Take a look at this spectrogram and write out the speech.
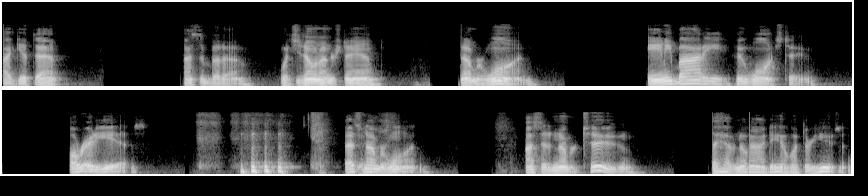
I get that. I said, but uh, what you don't understand, number one, anybody who wants to already is. That's number one. I said, number two, they have no idea what they're using.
